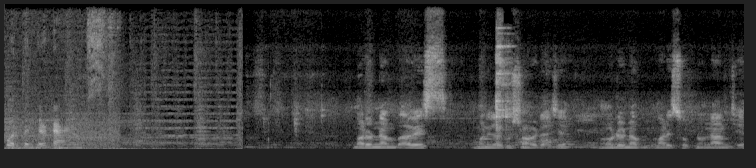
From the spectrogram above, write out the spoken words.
પોરબંદર ટાઈમ્સ. મારું નામ ભાવેશ મણિલાલ કૃષ્ણવાડા છે. મોડર્ન મારી શોપનું નામ છે.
